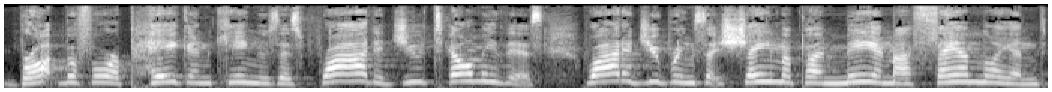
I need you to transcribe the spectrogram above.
brought before a pagan king who says, Why did you tell me this? Why did you bring such shame upon me and my family? And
